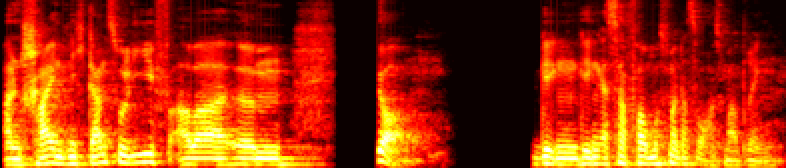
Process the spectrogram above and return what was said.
anscheinend nicht ganz so lief, aber ähm, ja, gegen, gegen SAV muss man das auch erstmal bringen.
